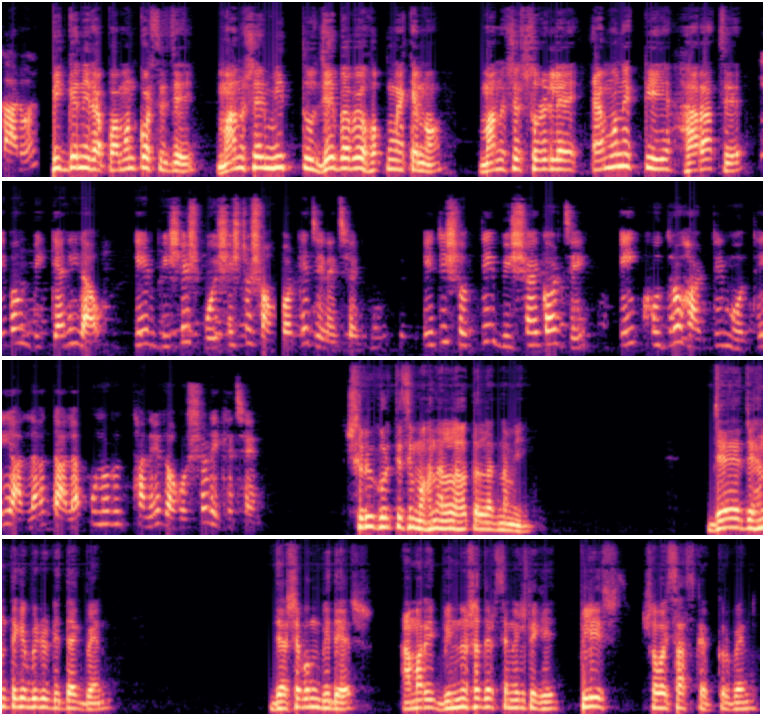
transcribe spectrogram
কারণ বিজ্ঞানীরা প্রমাণ করছে যে মানুষের মৃত্যু যেভাবে হোক না কেন মানুষের শরীরে এমন একটি হার আছে এবং বিজ্ঞানীরাও এর বিশেষ বৈশিষ্ট্য সম্পর্কে জেনেছেন। এটি সত্যি বিস্ময়কর যে এই ক্ষুদ্র হারটির মধ্যেই আল্লাহ তাআলা পুনরুত্থানের রহস্য রেখেছেন। শুরু করতেছি মহান আল্লাহ তাল্লার নামে। যে যেখান থেকে ভিডিওটি দেখবেন দেশ এবং বিদেশ আমার এই ভিন্ন স্বাদের চ্যানেলটিকে প্লিজ সবাই সাবস্ক্রাইব করবেন।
